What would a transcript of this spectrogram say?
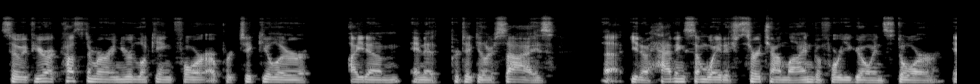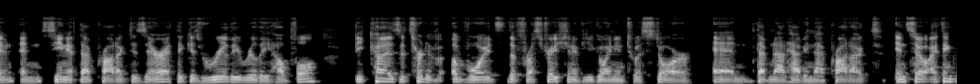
So if you're a customer and you're looking for a particular item in a particular size, uh, you know, having some way to search online before you go in store and, and seeing if that product is there, I think is really, really helpful because it sort of avoids the frustration of you going into a store and them not having that product. And so I think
